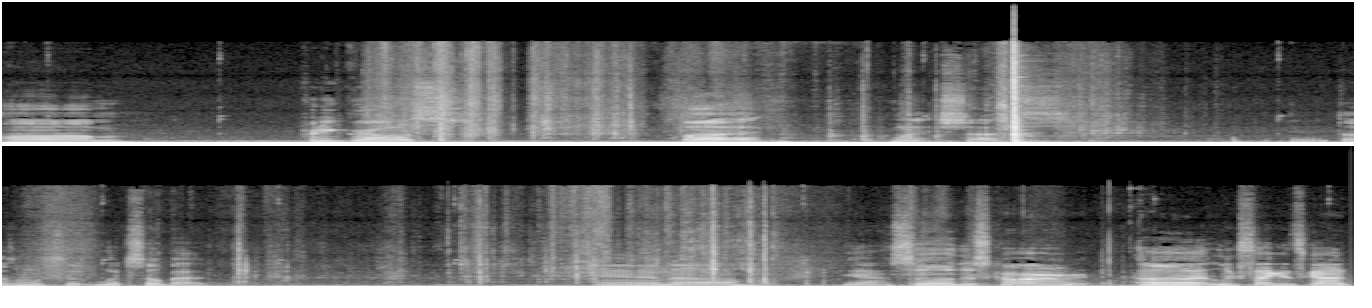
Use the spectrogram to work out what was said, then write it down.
um, pretty gross, but when it shuts, it doesn't look so, look so bad. And uh, yeah, so this car, uh, it looks like it's got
